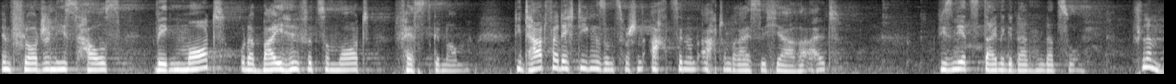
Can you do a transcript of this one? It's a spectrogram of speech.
in Florgelis Haus wegen Mord oder Beihilfe zum Mord festgenommen. Die Tatverdächtigen sind zwischen 18 und 38 Jahre alt. Wie sind jetzt deine Gedanken dazu? Schlimm.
